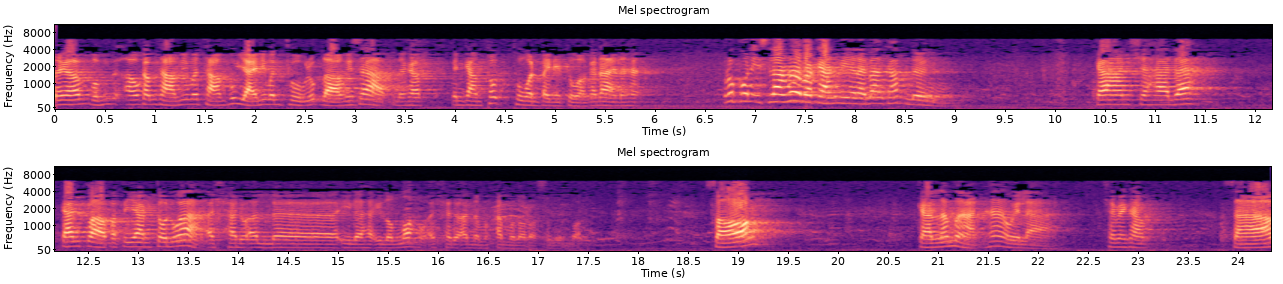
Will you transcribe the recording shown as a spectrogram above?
นะครับ ผมเอาคำถามนี้มาถามผู้ใหญ่นี่มันถูกหรือเปล่าไม่ทราบนะครับ เป็นการทบทวนไปในตัวก็ได้นะฮะรุกลอิสลามห้าประการมีอะไรบ้างครับหนึ่งการชาดะ การกล่าวปฏิญาณตนว่าอัชฮะดุอัลลอฮอิลาฮะอิลลัลลอฮ์อัชฮะดุอันนะมุฮัมมัดอัลสุลลอฮ์สองการละหมาดห้าเวลา ใช่ไหมครับสาม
